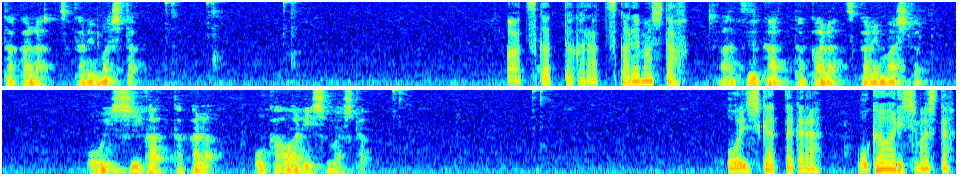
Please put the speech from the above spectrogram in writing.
たから疲れました。暑かったから疲れました。暑かったから疲れました。美味しかったからおかわりしました。美味しかったからおかわりしました。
